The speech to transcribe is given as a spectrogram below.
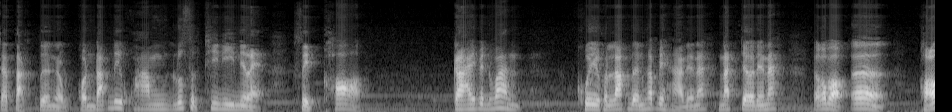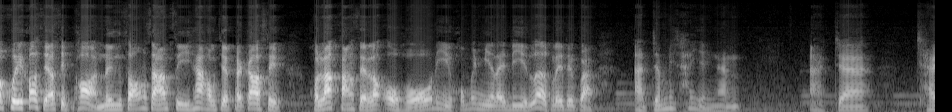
จะตักเตือนกับคนรักด้วยความรู้สึกที่ดีนี่แหละสิบข้อ กลายเป็นว่าคุยคนรักเดินเข้าไปหาเลยนะ นัดเจอเลยนะ แล้วก็บอกเออ ขอคุยข้อเสียสิบข้อหนึ่งสองสามสี่ห้าหกเจ็ดแปดเก้าสิบคนรักฟังเสร็จแล้วโอ้โห นี่คงไม่มีอะไรดีเลิกเลยดีกว่า อาจจะไม่ใช่อย่างนั้น อาจจะใช้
